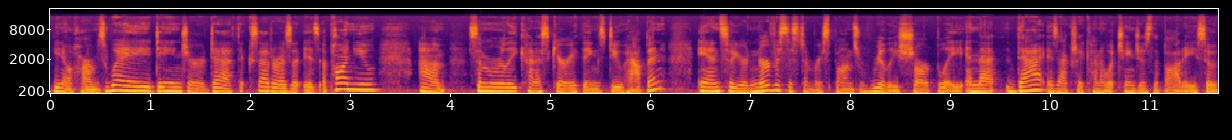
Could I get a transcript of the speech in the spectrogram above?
you know harm's way, danger, death, etc., is, is upon you, um, some really kind of scary things do happen and so your nervous system responds really sharply and that that is actually kind of what changes the body so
